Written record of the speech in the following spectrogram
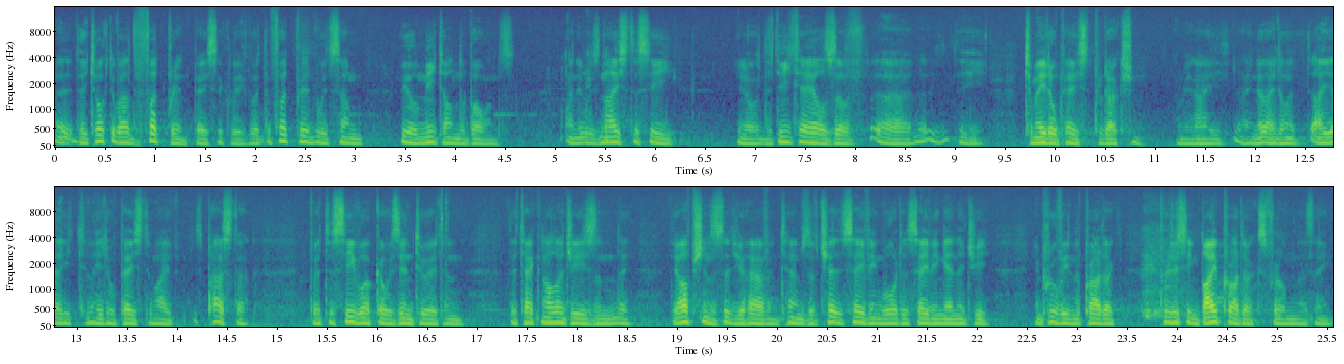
uh, they talked about the footprint basically, but the footprint with some real meat on the bones and it was nice to see, you know, the details of uh, the tomato paste production. I mean, I, I know I don't I eat tomato paste to my pasta, but to see what goes into it and the technologies and the, the options that you have in terms of saving water, saving energy, improving the product, producing byproducts from the thing.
